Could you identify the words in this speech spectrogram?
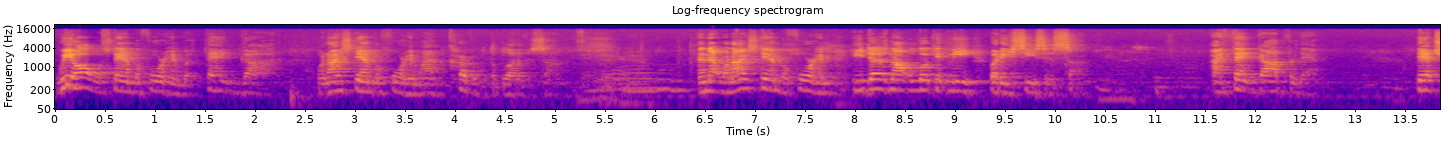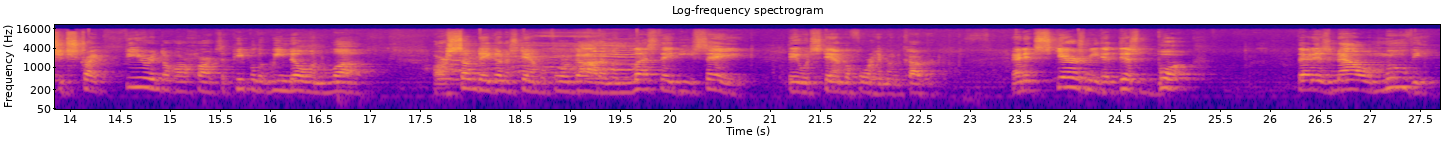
We all will stand before Him, but thank God, when I stand before Him, I am covered with the blood of His Son. Amen. And that when I stand before Him, He does not look at me, but He sees His Son. I thank God for that. That should strike fear into our hearts that people that we know and love are someday going to stand before God, and unless they be saved, they would stand before Him uncovered. And it scares me that this book, that is now a movie,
